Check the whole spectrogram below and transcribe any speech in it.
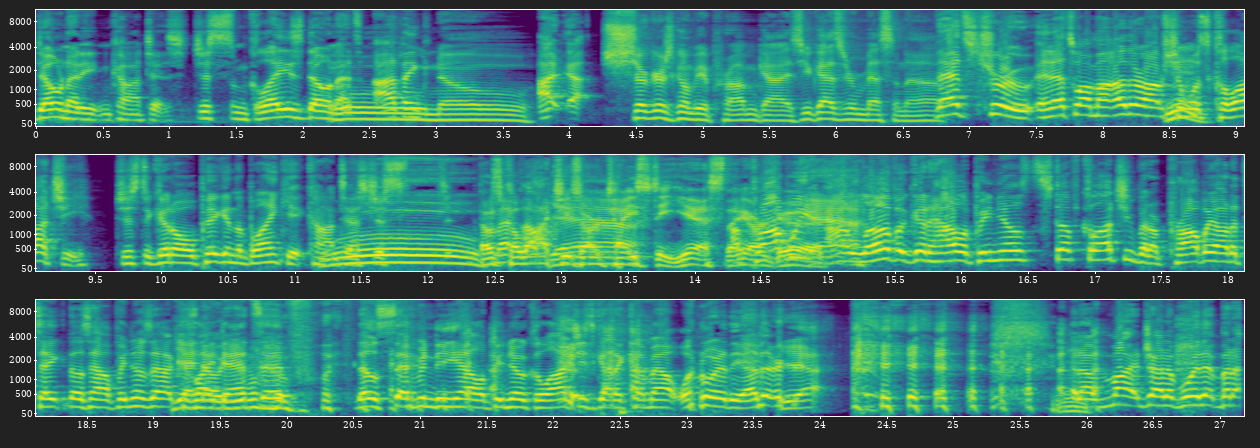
Donut eating contest, just some glazed donuts. I think no I, I sugar's gonna be a problem, guys. You guys are messing up. that's true, and that's why my other option Mm. was kolache. Just a good old pig in the blanket contest. Just Those kolaches yeah. are tasty. Yes, they I are probably good. I love a good jalapeno stuffed kolache, but I probably ought to take those jalapenos out because, Yeah, like no, Dad said, those seventy jalapeno kolaches got to come out one way or the other. yeah. and I might try to avoid that. But I,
